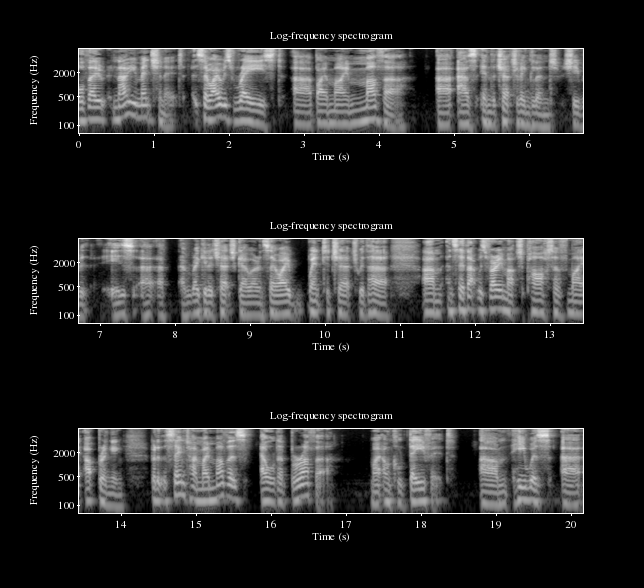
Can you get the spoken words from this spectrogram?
Although now you mention it, so I was raised uh, by my mother uh, as in the Church of England. She is a, a, regular churchgoer, and so I went to church with her, um, and so that was very much part of my upbringing. But at the same time, my mother's elder brother, my uncle David, um, he was uh,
